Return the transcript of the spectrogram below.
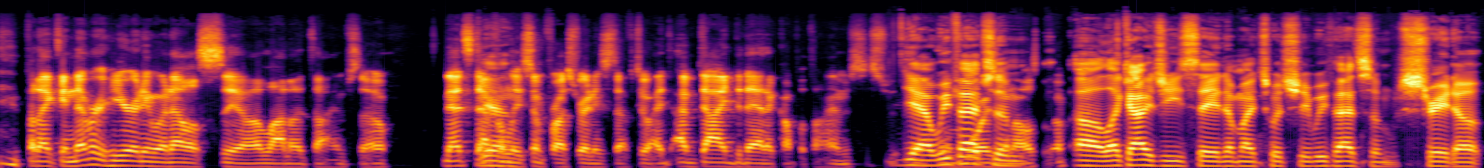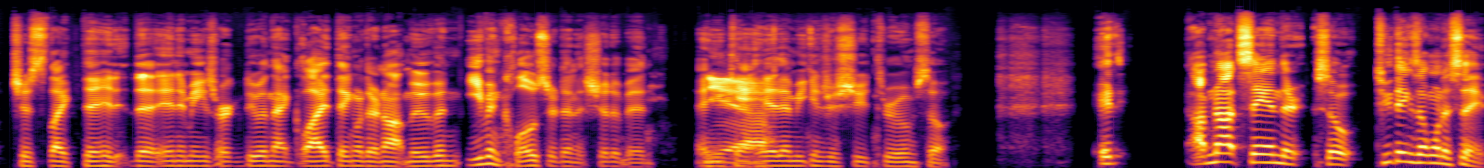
But I can never hear anyone else, you know, a lot of the time. So. That's Yeah. definitely some frustrating stuff too. I, I've died to that a couple times. Yeah, we've had Warzone some- uh like ig saying on my twitch stream we've had some straight up just like the the enemies are doing that glide thing where they're not moving even closer than it should have been and you can't hit them you can just shoot through them so it i'm not saying there so two things i want to say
